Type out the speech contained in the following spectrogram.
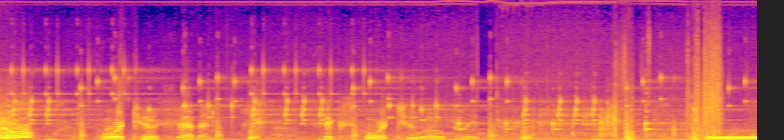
Hello? 427 6420, please.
